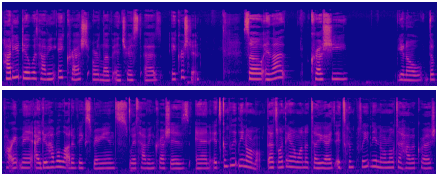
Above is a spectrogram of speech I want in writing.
How do you deal with having a crush or love interest as a Christian? So in that crushy you know, department, I do have a lot of experience with having crushes, and it's completely normal. That's one thing I want to tell you guys. It's completely normal to have a crush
